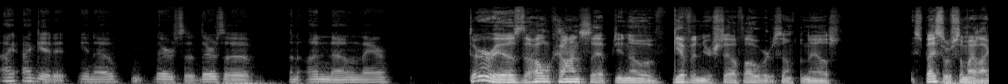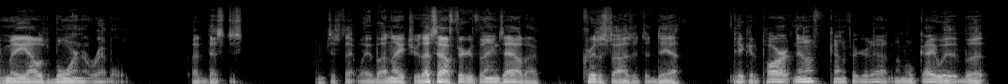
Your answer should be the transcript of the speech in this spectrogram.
I, I get it. You know, there's a there's a an unknown there. There is the whole concept, you know, of giving yourself over to something else. Especially with somebody like me, I was born a rebel. Uh, That's just, I'm just that way by nature. That's how I figure things out. I criticize it to death, pick it apart, and then I kind of figure it out, and I'm okay with it. But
